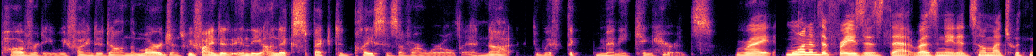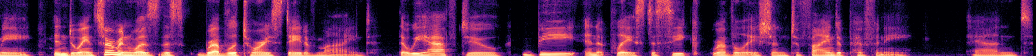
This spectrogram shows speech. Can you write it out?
poverty. We find it on the margins. We find it in the unexpected places of our world and not with the many King Herods. Right. One of the phrases that resonated so much with me in DeWayne's sermon was this revelatory state of mind that we have to be in a place to seek revelation, to find epiphany, and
